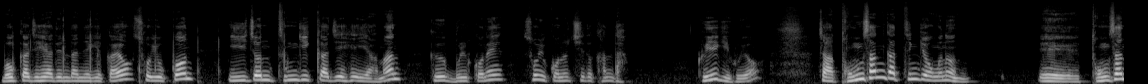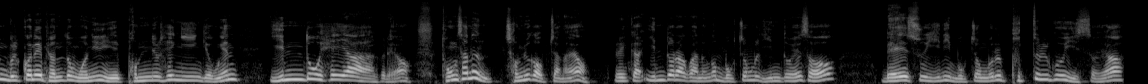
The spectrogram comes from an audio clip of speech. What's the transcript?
뭐까지 해야 된다는 얘기일까요? 소유권 이전 등기까지 해야만 그 물건의 소유권을 취득한다. 그 얘기고요. 자, 동산 같은 경우는 예, 동산 물건의 변동 원인이 법률 행위인 경우엔 인도해야 그래요. 동산은 점유가 없잖아요. 그러니까 인도라고 하는 건 목적물 인도해서 매수인이 목적물을 붙들고 있어야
